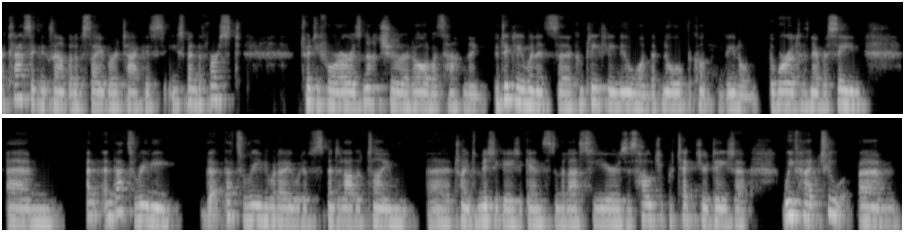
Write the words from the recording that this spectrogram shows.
a classic example of a cyber attack is you spend the first 24 hours not sure at all what's happening, particularly when it's a completely new one that no the you know the world has never seen. Um, and and that's really that that's really what I would have spent a lot of time uh, trying to mitigate against in the last few years is how do you protect your data. We've had two um,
